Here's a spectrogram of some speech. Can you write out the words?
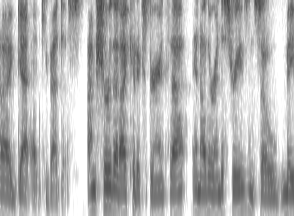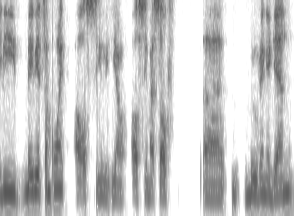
uh, get at Qventus. I'm sure that I could experience that in other industries, and so maybe maybe at some point I'll see you know I'll see myself uh, moving again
